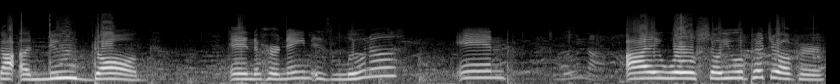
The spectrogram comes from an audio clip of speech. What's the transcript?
got a new dog, and her name is Luna, and Luna. I will show you a picture of her.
